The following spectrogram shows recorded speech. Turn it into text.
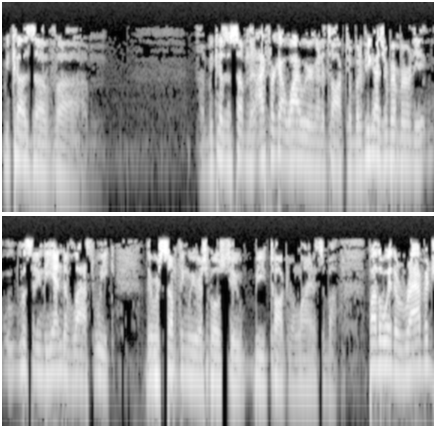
because of um, uh, because of something that I forgot why we were going to talk to. But if you guys remember the, listening the end of last week, there was something we were supposed to be talking to Linus about. By the way, the Ravage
